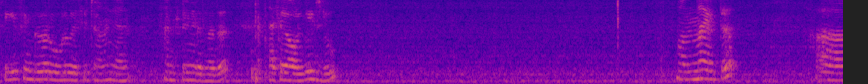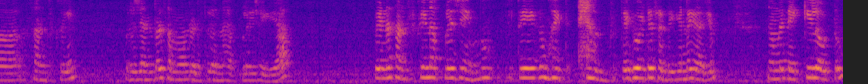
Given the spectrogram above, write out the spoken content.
ത്രീ ഫിംഗർ റൂൾ വെച്ചിട്ടാണ് ഞാൻ സൺസ്ക്രീൻ ഇടുന്നത്. ആസ് ഐ ഓൾവേസ് ഡു നന്നായിട്ട് സൺസ്ക്രീൻ ഒരു ജനറൽ എമൗണ്ട് എടുത്ത് തന്നെ അപ്ലൈ ചെയ്യുക. പിന്നെ സൺസ്ക്രീൻ അപ്ലൈ ചെയ്യുമ്പോൾ പ്രത്യേകമായിട്ട് പ്രത്യേകമായിട്ട് ശ്രദ്ധിക്കേണ്ട കാര്യം നമ്മൾ നെക്കിലോട്ടും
